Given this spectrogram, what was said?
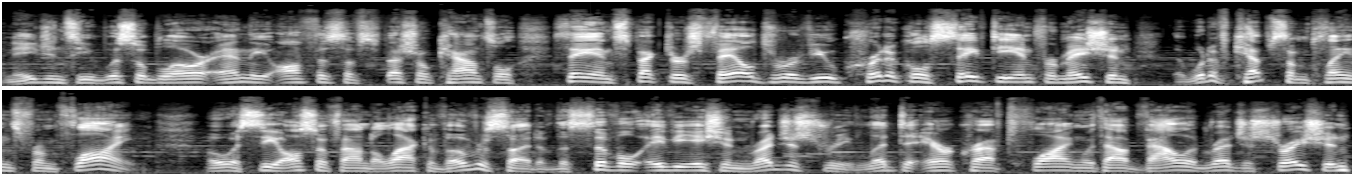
An agency whistleblower and the Office of Special Counsel say inspectors failed to review critical safety information that would have kept some planes from flying. OSC also found a lack of oversight of the Civil Aviation Registry led to aircraft flying without valid registration.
